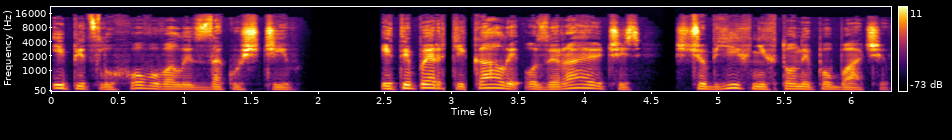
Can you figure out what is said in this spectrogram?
і підслуховували з за кущів. І тепер тікали, озираючись, щоб їх ніхто не побачив.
